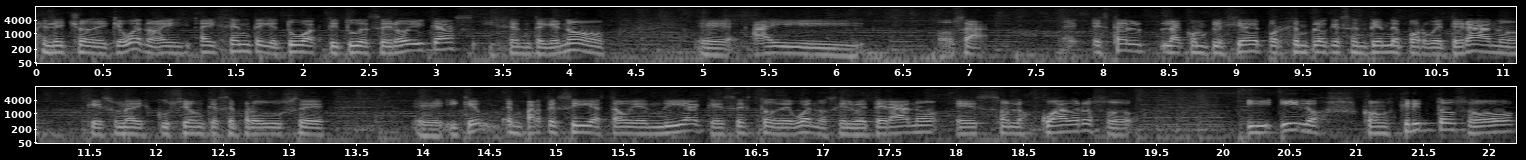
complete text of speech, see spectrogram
el hecho de que, bueno, hay, hay gente que tuvo actitudes heroicas y gente que no. Eh, hay, o sea, eh, está la complejidad de, por ejemplo, qué se entiende por veterano, que es una discusión que se produce eh, y que en parte sigue hasta hoy en día, que es esto de, bueno, si el veterano es, son los cuadros o, y, y los conscriptos o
